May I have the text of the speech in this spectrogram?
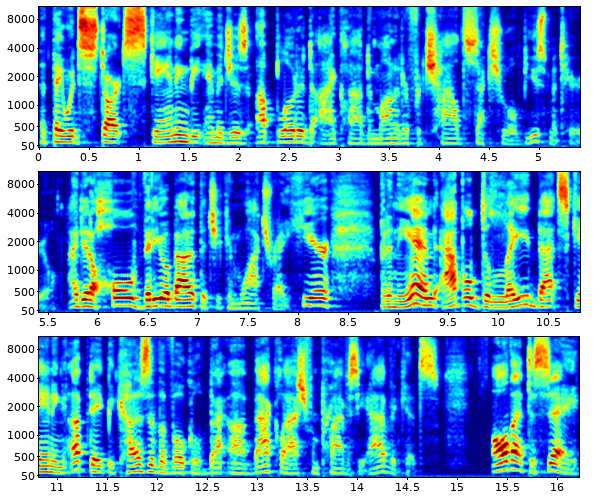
that they would start scanning the images uploaded to iCloud to monitor for child sexual abuse material. I did a whole video about it that you can watch right here, but in the end, Apple delayed that scanning update because of the vocal ba uh, backlash from privacy advocates. All that to say,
